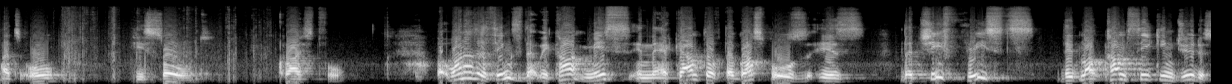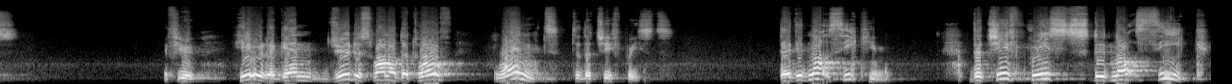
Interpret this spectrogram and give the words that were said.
That's all he sold Christ for. But one of the things that we can't miss in the account of the Gospels is the chief priests did not come seeking Judas. If you hear it again, Judas, one of the twelve, went to the chief priests. They did not seek him. The chief priests did not seek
